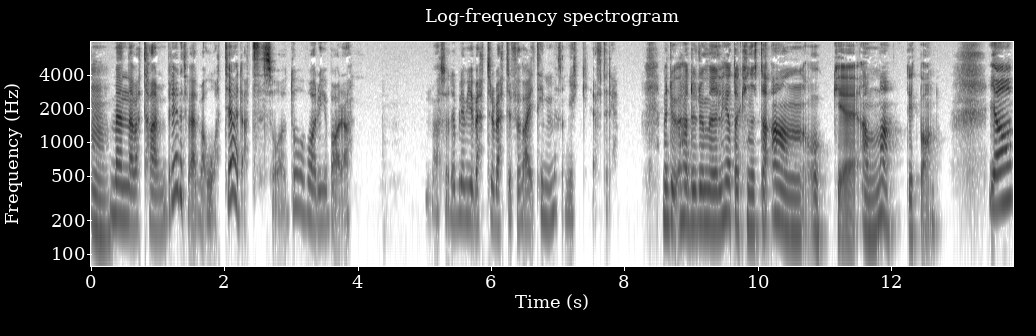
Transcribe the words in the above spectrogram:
Mm. Men när tarmvredet väl var åtgärdat så då var det ju bara... Alltså det blev ju bättre och bättre för varje timme som gick efter det. Men du, hade du möjlighet att knyta an och eh, amma ditt barn? Ja,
